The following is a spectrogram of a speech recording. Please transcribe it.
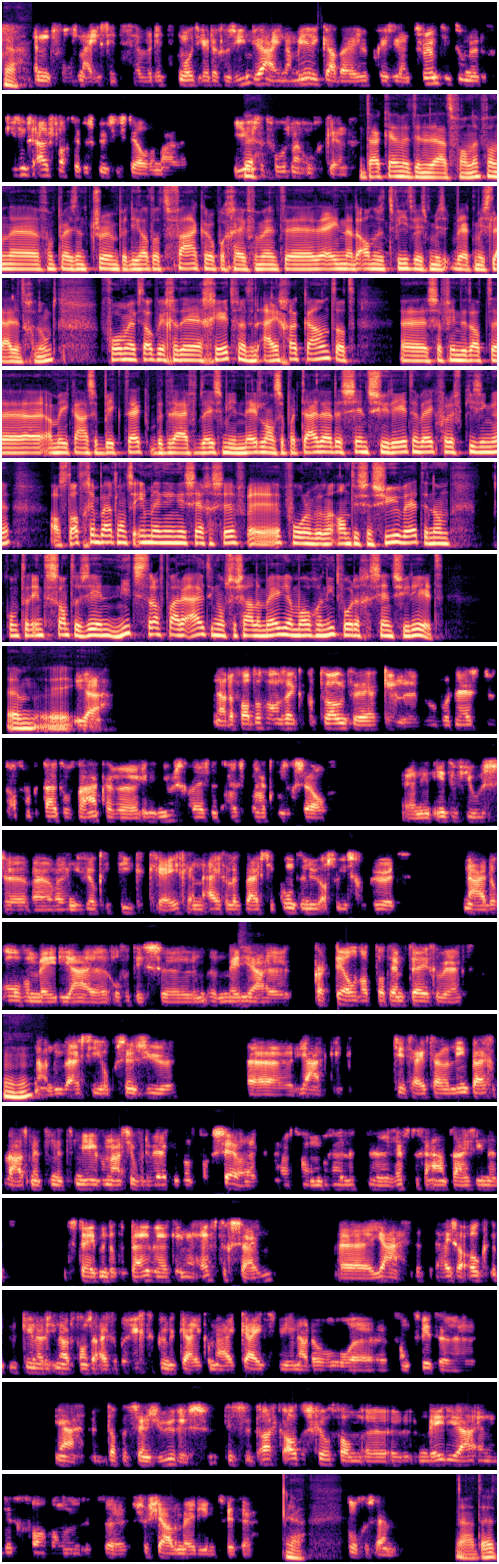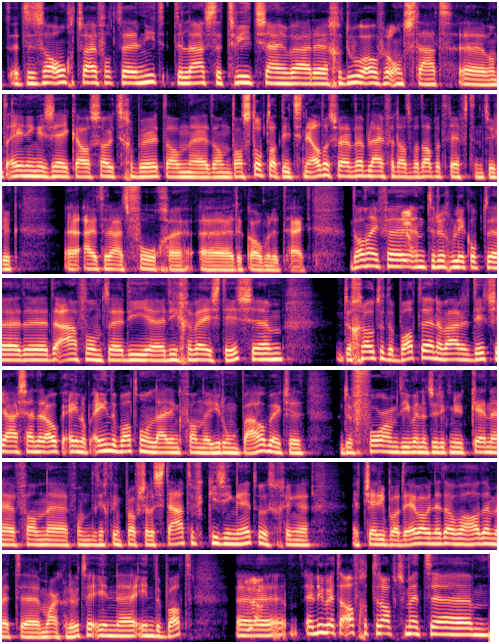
Ja. En volgens mij is dit, hebben we dit nooit eerder gezien. Ja, in Amerika bij president Trump, die toen de verkiezingsuitslag ter discussie stelde. Maar hier is het volgens mij ongekend. Daar kennen we het inderdaad van, hè? Van, uh, van president Trump. En die had dat vaker op een gegeven moment. Uh, de een naar de andere tweet werd, mis, werd misleidend genoemd. Forum heeft ook weer gereageerd vanuit hun eigen account. Dat uh, ze vinden dat Amerikaanse big tech bedrijf op deze manier Nederlandse partijleiders censureert een week voor de verkiezingen. Als dat geen buitenlandse inmenging is, zeggen ze. Forum wil een anti-censuurwet. En dan komt een interessante zin. Niet strafbare uitingen op sociale media mogen niet worden gecensureerd. Um, uh, ja. Nou, er valt toch wel een zeker patroon te herkennen. Baudet is natuurlijk de afgelopen tijd al vaker uh, in het nieuws geweest met uitspraken van zichzelf. En in interviews uh, waarin hij veel kritiek kreeg. En eigenlijk wijst hij continu als er iets gebeurt naar de rol van media. of het is een mediakartel dat, dat hem tegenwerkt. -hmm. Nou, nu wijst hij op censuur. ja, ik, Kit heeft daar een link bij geplaatst met, met meer informatie over de werking van het vaccin. Hij heeft gewoon een redelijk uh, heftige aantijging met het statement dat de bijwerkingen heftig zijn. Uh, ja, hij zou ook een keer naar de inhoud van zijn eigen berichten kunnen kijken, maar hij kijkt weer naar de rol uh, van Twitter. ja, dat het censuur is. Het is eigenlijk altijd schuld van media en in dit geval van het sociale medium Twitter. Ja. Volgens hem. Nou, dat, het is al ongetwijfeld uh, niet de laatste tweet zijn waar uh, gedoe over ontstaat. Uh, want één ding is zeker, als zoiets gebeurt, dan, dan, dan stopt dat niet snel. Dus we, we blijven dat wat dat betreft natuurlijk uiteraard volgen de komende tijd. Dan even ja. een terugblik op de, de, de avond die, die geweest is. Um, de grote debatten, en er waren dit jaar zijn er ook één op één debatten onder leiding van Jeroen Pauw. Een beetje de vorm die we natuurlijk nu kennen van, van richting Provinciale Statenverkiezingen. Toen gingen Thierry Baudet, waar we net over hadden, met uh, Mark Rutte in, uh, in debat. Ja. En nu werd er afgetrapt met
